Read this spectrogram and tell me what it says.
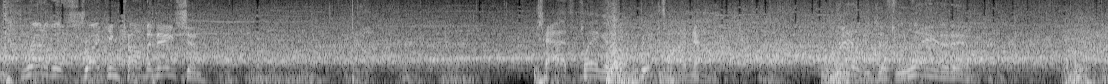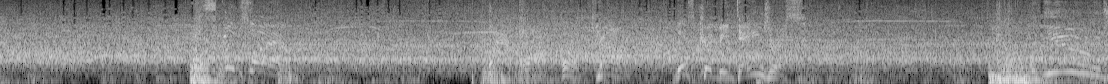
Incredible striking combination. Playing it up big time now. Really just laying it in. Scoop slam. Oh, God. This could be dangerous. Huge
